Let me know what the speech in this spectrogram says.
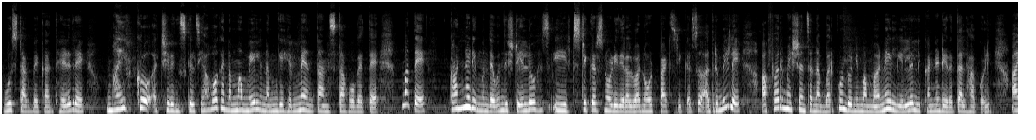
ಬೂಸ್ಟ್ ಆಗಬೇಕಂತ ಹೇಳಿದ್ರೆ ಮೈಕ್ರೋ ಅಚೀವಿಂಗ್ ಸ್ಕಿಲ್ಸ್ ಯಾವಾಗ ನಮ್ಮ ಮೇಲೆ ನಮಗೆ ಹೆಮ್ಮೆ ಅಂತ ಅನಿಸ್ತಾ ಹೋಗುತ್ತೆ. ಮತ್ತು ಕನ್ನಡಿ ಮುಂದೆ ಒಂದಿಷ್ಟು ಎಲ್ಲೋ ಈ ಸ್ಟಿಕ್ಕರ್ಸ್ ನೋಡಿದ್ದೀರಲ್ವ ನೋಟ್ ಪ್ಯಾಡ್ ಸ್ಟಿಕ್ಕರ್ಸು ಅದ್ರ ಮೇಲೆ ಅಫರ್ಮೇಷನ್ಸನ್ನು ಬರ್ಕೊಂಡು ನಿಮ್ಮ ಮನೆಯಲ್ಲಿ ಎಲ್ಲೆಲ್ಲಿ ಕನ್ನಡಿ ಇರುತ್ತೆ ಅಲ್ಲಿ ಹಾಕೊಳ್ಳಿ. I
